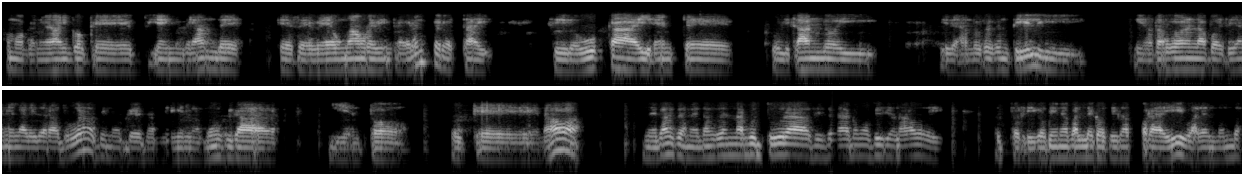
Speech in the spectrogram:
como que no es algo que es bien grande, que se ve un auge bien cabrón, pero está ahí. Si lo busca, hay gente publicando y, y dejándose sentir y y no tan solo en la poesía ni en la literatura, sino que también en la música y en todo. Porque, no, métanse, métanse en la cultura, así sea como aficionado, y Puerto Rico tiene un par de cositas por ahí, igual el mundo.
